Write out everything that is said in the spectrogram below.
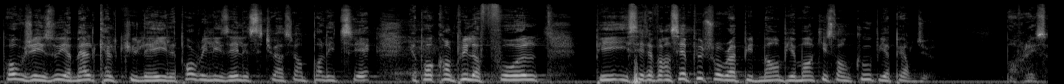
Pauvre Jésus, il a mal calculé, il n'a pas réalisé les situations politiques, il n'a pas compris la foule, puis il s'est avancé un peu trop rapidement, puis il a manqué son coup, puis il a perdu. Pas vrai ça.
